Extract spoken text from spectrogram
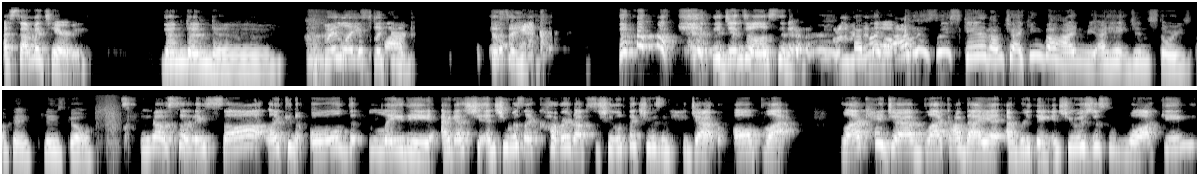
a cemetery. Dun dun dun. My light flickered. Just saying. the jinns are listening. I'm like honestly scared. I'm checking behind me. I hate jinn stories. Okay, please go. No, so they saw like an old lady, I guess she and she was like covered up, so she looked like she was in hijab, all black. black hijab, black abaya, everything. And she was just walking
